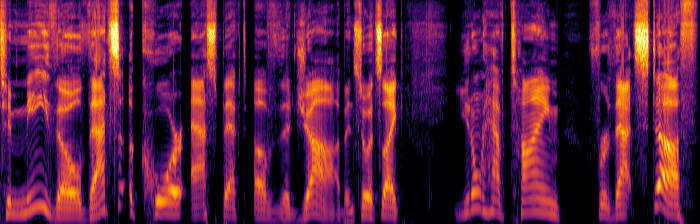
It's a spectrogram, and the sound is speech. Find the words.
to me though that's a core aspect of the job. And so it's like you don't have time for that stuff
